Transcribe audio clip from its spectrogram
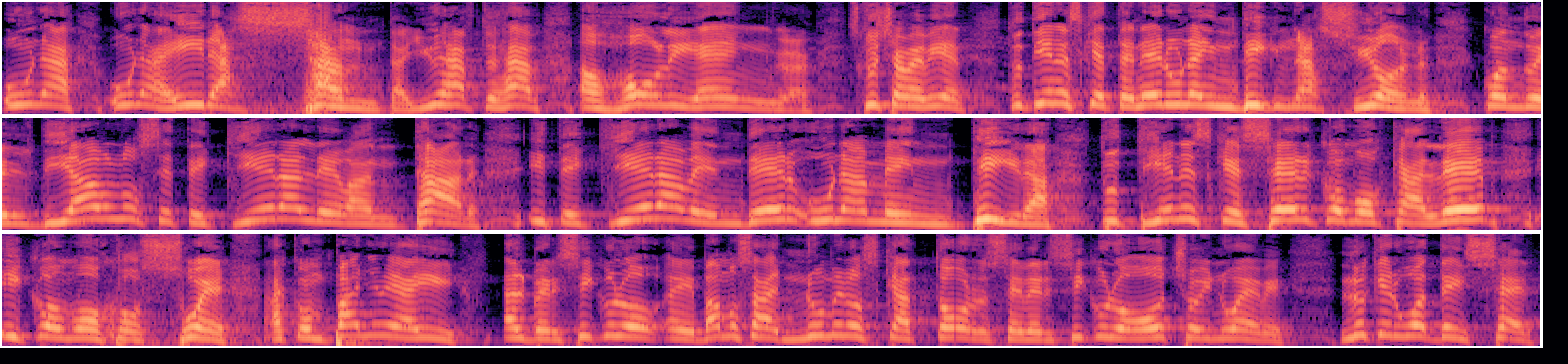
una, una ira santa. You have to have a holy anger. Escúchame bien. Tú tienes que tener una indignación cuando el diablo se te quiera levantar y te quiera vender una mentira. Tú tienes que ser como Caleb y como Josué. Acompáñame ahí al versículo, eh, vamos a números 14, versículo 8 y 9. Look at what they said.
